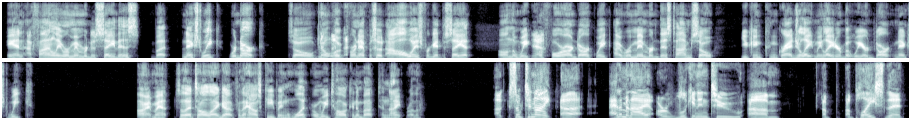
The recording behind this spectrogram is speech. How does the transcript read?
And I finally remembered to say this, but next week we're dark. So don't look for an episode. I always forget to say it on the week Yeah. before our dark week. I remembered this time, so you can congratulate me later, but we are dark next week. All right, Matt. So that's all I got for the housekeeping. What are we talking about tonight, brother? Uh, so tonight, uh, Adam and I are looking into um, a a place that,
